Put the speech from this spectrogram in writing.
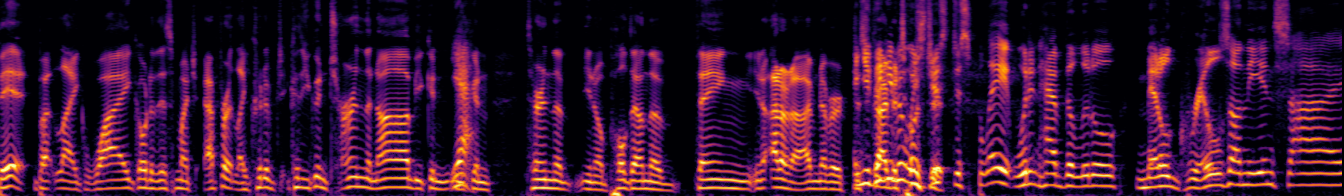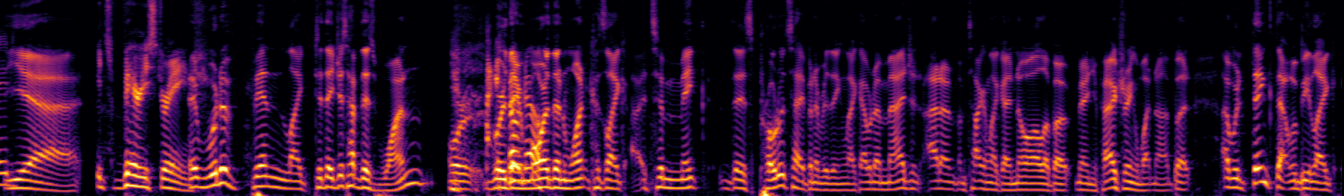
bit, but like, why go to this much effort? Like, could have because you can turn the knob, you can Yeah. you can turn the you know pull down the thing. You know, I don't know. I've never And you described think if it was toaster. just display, it wouldn't have the little metal grills on the inside. yeah. It's very strange. It would have been like, did they just have this one, or were there know. more than one? Because like to make this prototype and everything, like I would imagine, I don't, I'm talking like I know all about manufacturing and whatnot, but I would think that would be like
